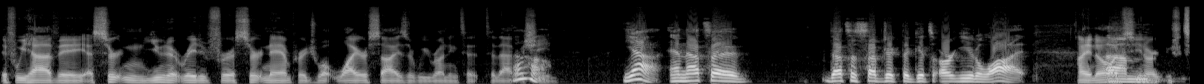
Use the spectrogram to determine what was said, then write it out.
if we have a, a certain unit rated for a certain amperage, what wire size are we running to, to that oh. machine? Yeah, and that's a that's a subject that gets argued a lot. I know I've um, seen arguments.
